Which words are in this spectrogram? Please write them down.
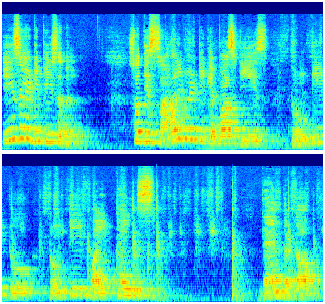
Easily diffusible. So the solubility capacity is 20 to 25 times than that of.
